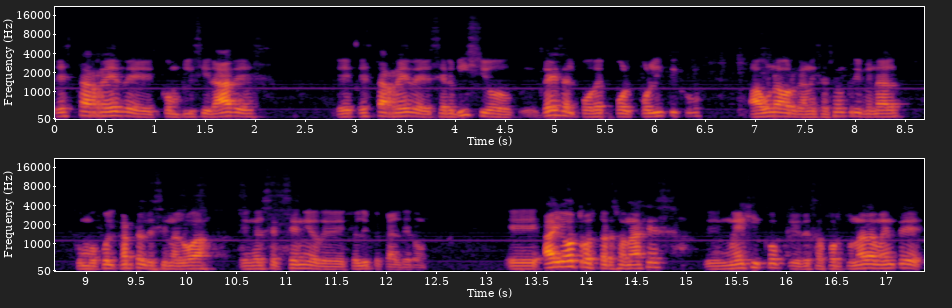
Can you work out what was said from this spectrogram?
esta red de complicidades, esta red de servicio desde el poder político a una organización criminal como fue el cártel de Sinaloa en el sexenio de Felipe Calderón. hay otros personajes en México que desafortunadamente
